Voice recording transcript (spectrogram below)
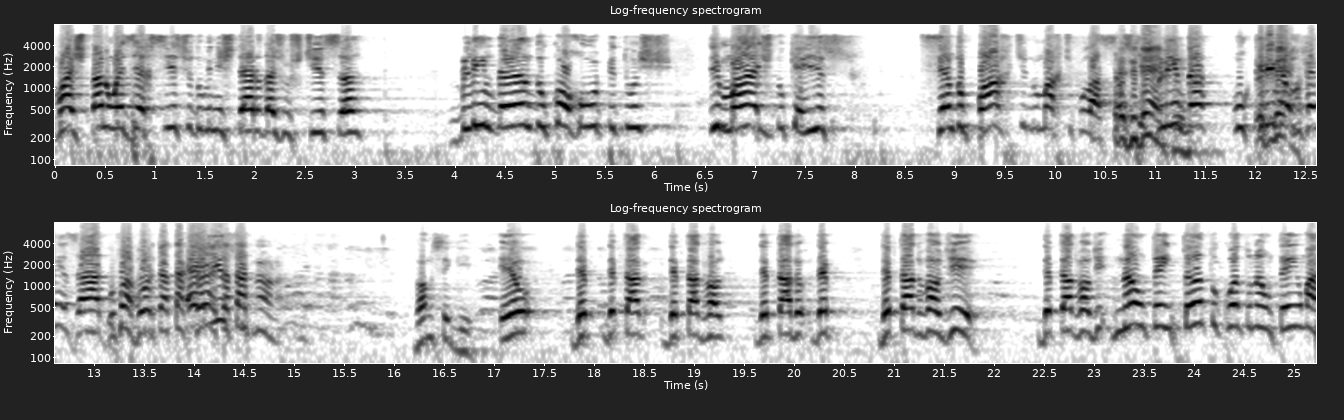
mas está no exercício do Ministério da Justiça blindando corruptos e mais do que isso, sendo parte numa articulação Presidente, que blinda o crime presidente, organizado. Por favor, está atacando. É isso. tá- não, não. Vamos seguir. Eu, de- deputado, deputado, Val- deputado, de- deputado Valdir, deputado Valdir, não tem tanto quanto não tem uma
